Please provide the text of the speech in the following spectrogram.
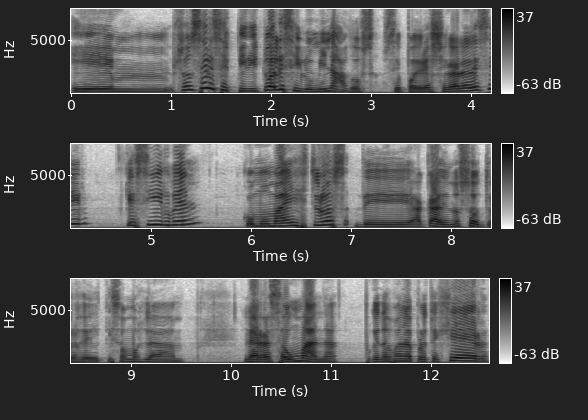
Em, son seres espirituales iluminados, se podría llegar a decir, que sirven como maestros de acá, de nosotros, de que somos la, la raza humana, porque nos van a proteger,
